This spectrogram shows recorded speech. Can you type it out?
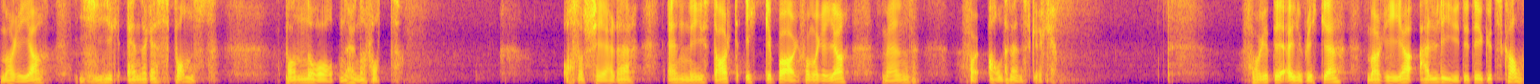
Maria gir en respons på nåden hun har fått. Og så skjer det en ny start, ikke bare for Maria, men for alle mennesker. For i det øyeblikket Maria er lydig til Guds kall,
